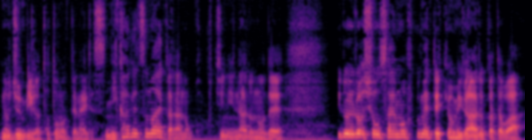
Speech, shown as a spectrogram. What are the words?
の準備が整ってないです。2ヶ月前からの告知になるので、いろいろ詳細も含めて興味がある方は、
